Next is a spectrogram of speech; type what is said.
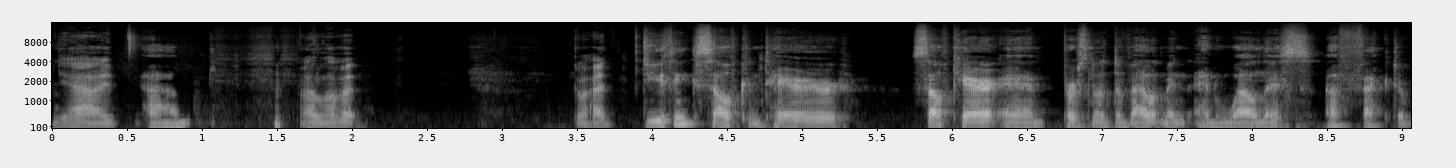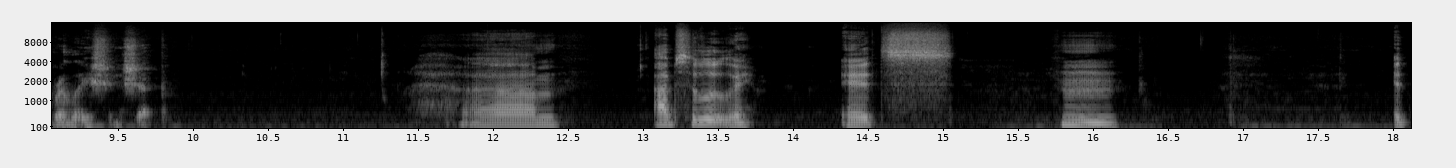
Yeah, I, Um, I love it. Go ahead. do you think self-care self-care and personal development and wellness affect a relationship Um, Absolutely. It's hmm. It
